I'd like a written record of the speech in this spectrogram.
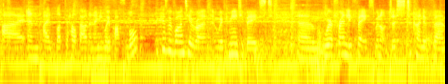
uh, and I'd love to help out in any way possible. Because we're volunteer run and we're community based, um, we're a friendly face, we're not just kind of um,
